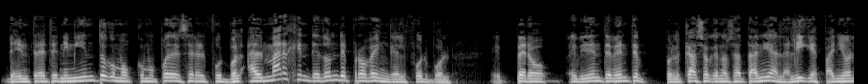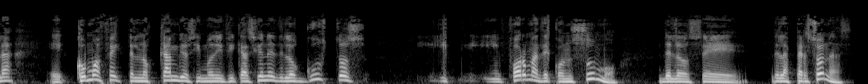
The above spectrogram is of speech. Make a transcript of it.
de entretenimiento como, como puede ser el fútbol, al margen de dónde provenga el fútbol? Eh, pero evidentemente, por el caso que nos atañe a la Liga Española, eh, ¿cómo afectan los cambios y modificaciones de los gustos y, y formas de consumo de, los, eh, de las personas?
